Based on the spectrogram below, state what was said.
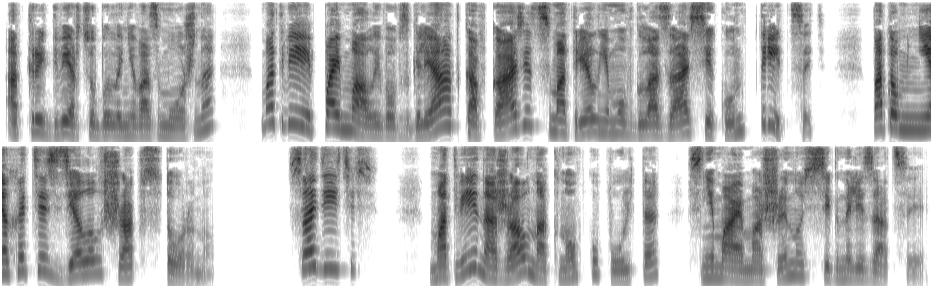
открыть дверцу было невозможно. Матвей поймал его взгляд, кавказец смотрел ему в глаза секунд тридцать, потом нехотя сделал шаг в сторону. «Садитесь». Матвей нажал на кнопку пульта, снимая машину с сигнализации.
